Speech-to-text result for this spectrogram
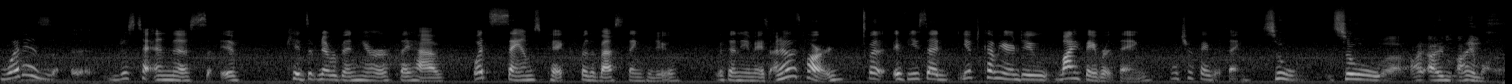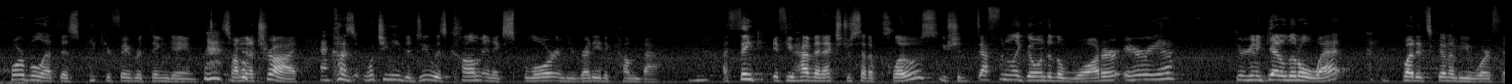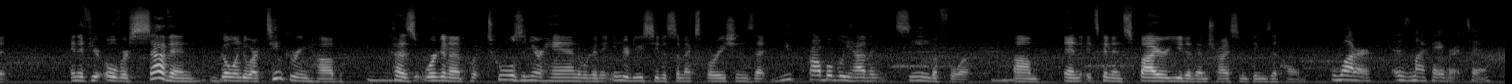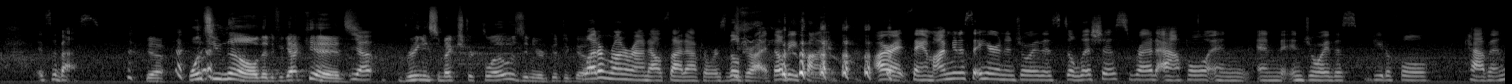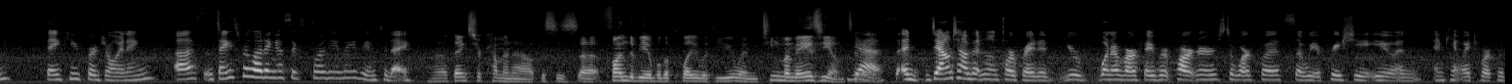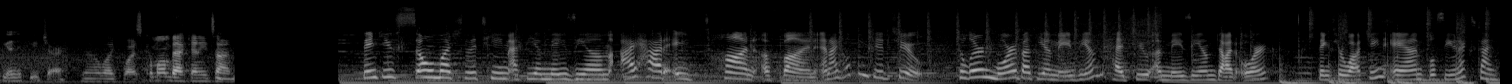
What is, uh, just to end this, if kids have never been here or if they have, what's Sam's pick for the best thing to do within the Amaze? I know it's hard, but if you said you have to come here and do my favorite thing, what's your favorite thing? So, so uh, I, I'm, I am horrible at this pick your favorite thing game. So I'm going to try because okay. what you need to do is come and explore and be ready to come back. I think if you have an extra set of clothes, you should definitely go into the water area. You're going to get a little wet, but it's going to be worth it. And if you're over seven, go into our tinkering hub because mm-hmm. we're going to put tools in your hand. We're going to introduce you to some explorations that you probably haven't seen before. Mm-hmm. Um, and it's going to inspire you to then try some things at home. The water is my favorite too. It's the best. Yeah. Once you know that if you got kids, Yep. bringing some extra clothes and you're good to go. Let them run around outside afterwards. They'll dry. They'll be fine. All right, Sam. I'm going to sit here and enjoy this delicious red apple and and enjoy this beautiful cabin. Thank you for joining us, and thanks for letting us explore the Amazeum today. Uh, thanks for coming out. This is uh, fun to be able to play with you and Team Amazeum today. Yes, and Downtown Bentonville Incorporated, you're one of our favorite partners to work with, so we appreciate you and, and can't wait to work with you in the future. Yeah, likewise. Come on back anytime. Thank you so much to the team at the Amazeum. I had a ton of fun, and I hope you did too. To learn more about the Amazeum, head to amazeum.org. Thanks for watching, and we'll see you next time.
